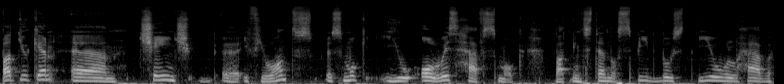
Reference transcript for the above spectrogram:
but you can um, change uh, if you want smoke you always have smoke. But instead of speed boost you will have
